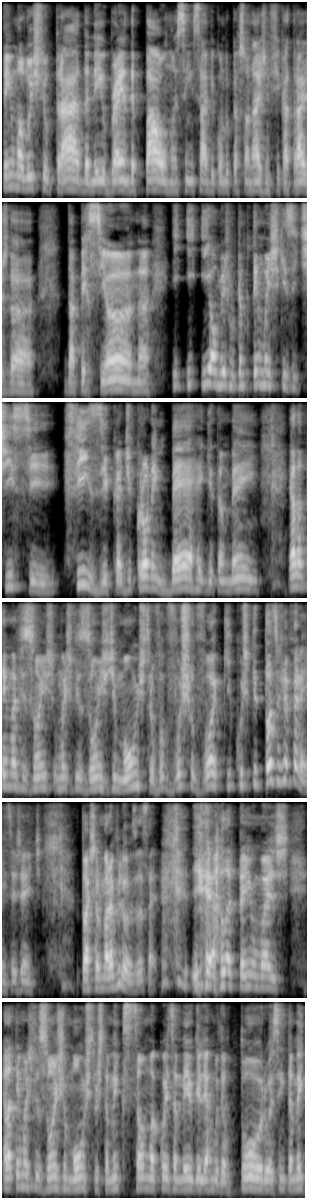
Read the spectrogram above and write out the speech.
tem uma luz filtrada, meio Brian De Palma, assim, sabe? Quando o personagem fica atrás da, da persiana, e, e, e, ao mesmo tempo tem uma esquisitice física de Cronenberg também. Ela tem uma visões, umas visões de monstro. Vou, vou, vou aqui cuspir todas as referências, gente. Tô achando maravilhoso, é sério. E ela tem umas. Ela tem umas visões de monstros também que são uma coisa meio Guilherme Del Toro, assim também.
